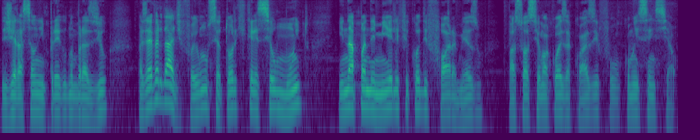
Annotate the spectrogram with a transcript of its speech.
de geração de emprego no Brasil. Mas é verdade, foi um setor que cresceu muito e na pandemia ele ficou de fora mesmo, passou a ser uma coisa quase como essencial.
